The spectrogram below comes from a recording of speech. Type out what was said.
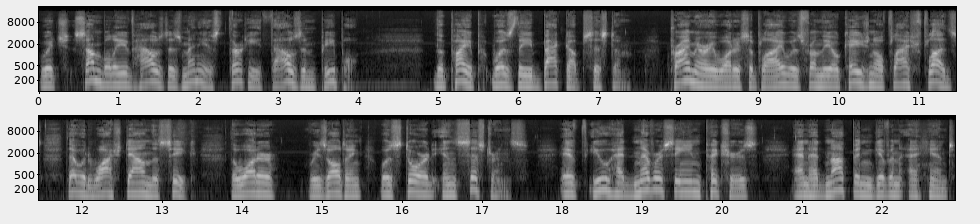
which some believe housed as many as 30,000 people. The pipe was the backup system. Primary water supply was from the occasional flash floods that would wash down the Siq. The water resulting was stored in cisterns. If you had never seen pictures and had not been given a hint,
